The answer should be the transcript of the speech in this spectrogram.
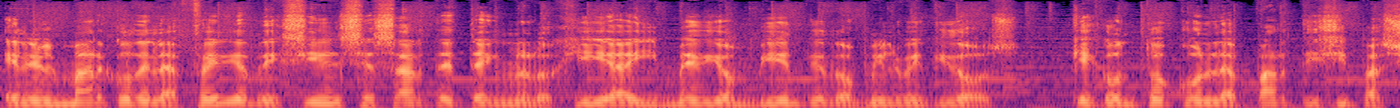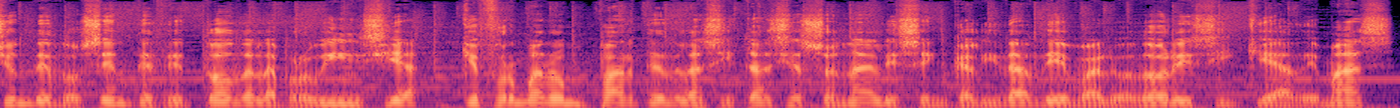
en el marco de la Feria de Ciencias, Arte, Tecnología y Medio Ambiente 2022 que contó con la participación de docentes de toda la provincia que formaron parte de las instancias zonales en calidad de evaluadores y que además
